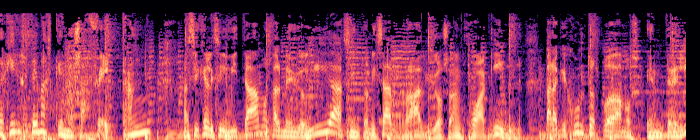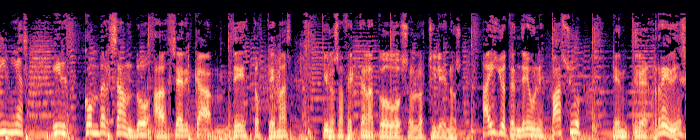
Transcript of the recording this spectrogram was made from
aquellos temas que nos afectan. Así que les invitamos al mediodía a sintonizar Radio San Joaquín para que juntos podamos, entre líneas, ir conversando acerca de estos temas que nos afectan a todos los chilenos. Ahí yo tendré un espacio entre redes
